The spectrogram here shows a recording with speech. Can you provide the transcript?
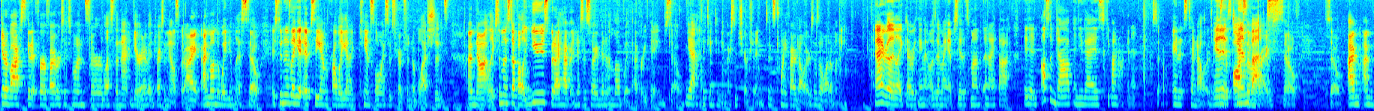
get a box, get it for five or six months or less than that, and get rid of it and try something else. But I I'm on the waiting list. So as soon as I get Ipsy, I'm probably gonna cancel my subscription to Blush since I'm not like some of the stuff I'll use, but I haven't necessarily been in love with everything. So Yeah. to continue my subscription since twenty five dollars is a lot of money. And I really liked everything that was in my Ipsy this month, and I thought they did an awesome job, and you guys keep on rocking it. So and it's ten dollars, which And is it's an 10 awesome bucks. price. So so I'm I'm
